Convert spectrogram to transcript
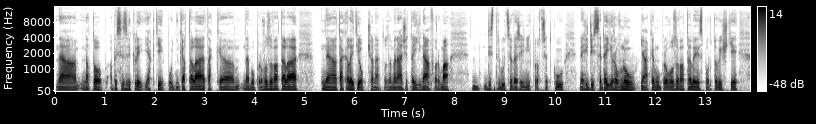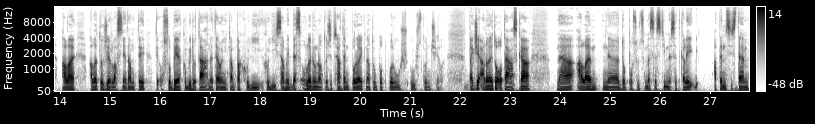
na, na to, aby si zvykli jak ti podnikatelé, tak, eh, nebo provozovatelé, tak ale i ti občané. To znamená, že to je jiná forma distribuce veřejných prostředků, než když se dají rovnou nějakému provozovateli, sportovišti, ale, ale to, že vlastně tam ty, ty osoby jakoby dotáhnete oni tam pak chodí, chodí sami bez ohledu na to, že třeba ten projekt na tu podporu už, už skončil. Takže ano, je to otázka, eh, ale eh, doposud jsme se s tím nesetkali a ten systém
